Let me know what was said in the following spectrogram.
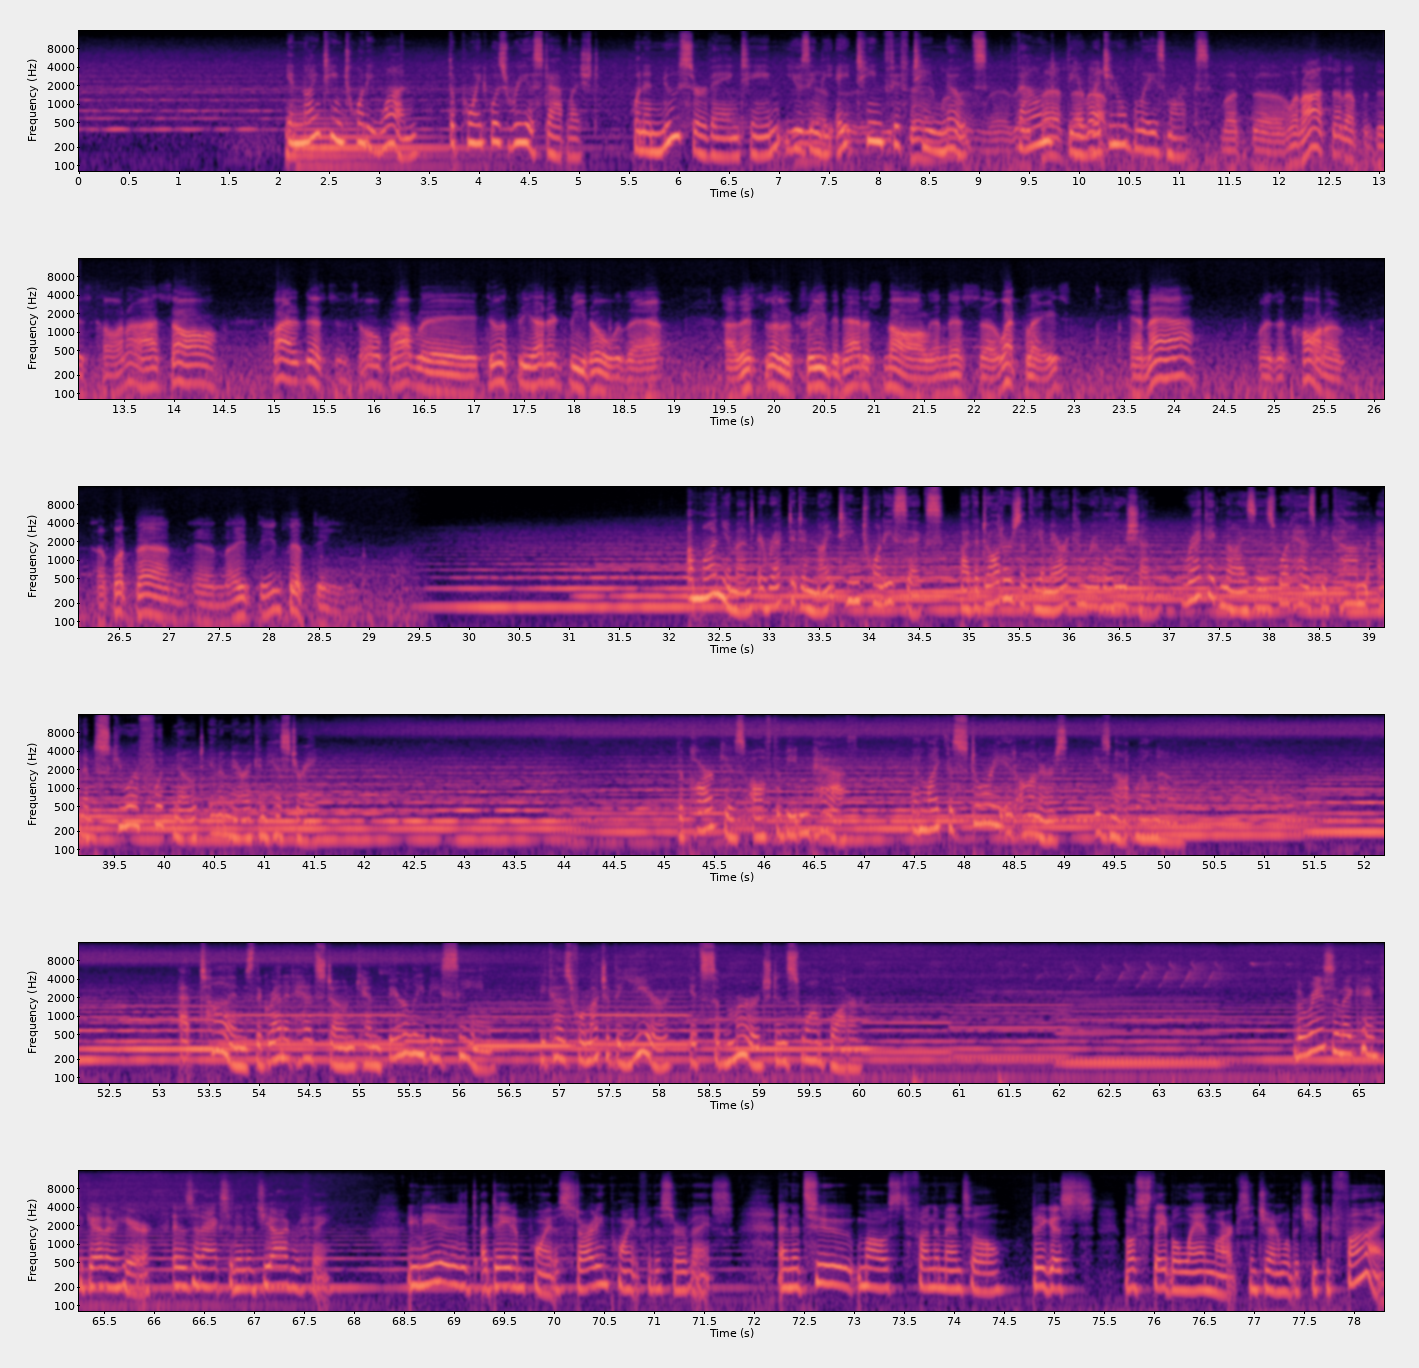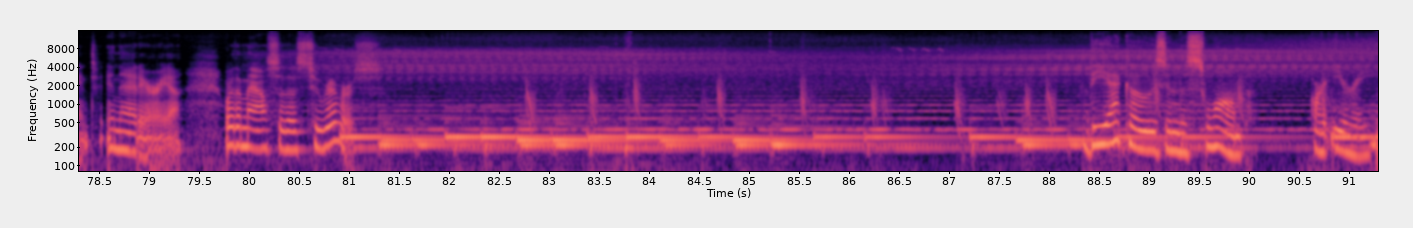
In 1921, the point was reestablished when a new surveying team using the 1815 notes found the original blaze marks. But uh, when I set up at this corner, I saw quite a distance, oh, probably two or three hundred feet over there, uh, this little tree that had a snarl in this uh, wet place, and there was a corner uh, put there in, in 1815. A monument erected in 1926 by the Daughters of the American Revolution recognizes what has become an obscure footnote in American history. The park is off the beaten path, like the story it honors, is not well known. At times, the granite headstone can barely be seen because for much of the year, it's submerged in swamp water. The reason they came together here is an accident of geography. You needed a, a, datum point, a starting point for the surveys. And the two most fundamental, biggest, most stable landmarks in general that you could find in that area were the mouths of those two rivers. The echoes in the swamp are eerie.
